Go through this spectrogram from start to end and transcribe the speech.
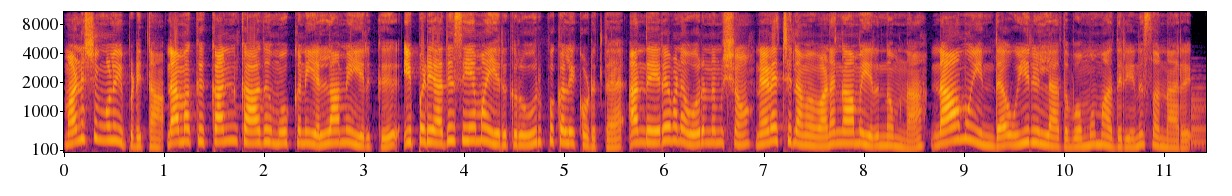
மனுஷங்களும் இப்படித்தான். நமக்கு கண் காது மூக்குன்னு எல்லாமே இருக்கு. இப்படி அதிசயமா இருக்கிற உறுப்புகளை கொடுத்த அந்த இறைவனை ஒரு நிமிஷம் நினைச்சு நம்ம வணங்காம இருந்தோம்னா நாமும் இந்த உயிர் இல்லாத பொம்மை மாதிரின்னு சொன்னாரு.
